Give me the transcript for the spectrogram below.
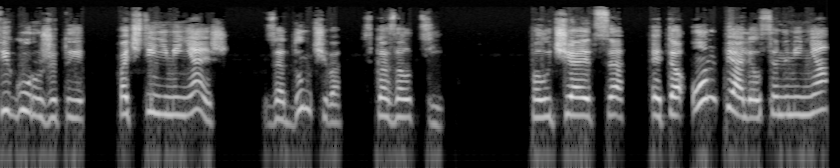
Фигуру же ты почти не меняешь, задумчиво сказал Ти. Получается, это он пялился на меня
